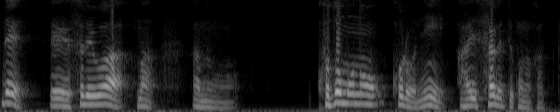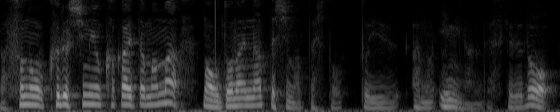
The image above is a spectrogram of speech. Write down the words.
でそれは、まあ、あの子供の頃に愛されてこなかったその苦しみを抱えたまま、まあ、大人になってしまった人というあの意味なんですけれど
